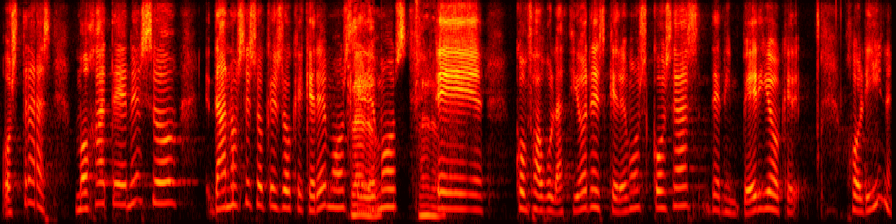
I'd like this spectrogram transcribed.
Ostras, mójate en eso, danos eso que es lo que queremos. Claro, queremos claro. eh, confabulaciones, queremos cosas del imperio. Que, jolín,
